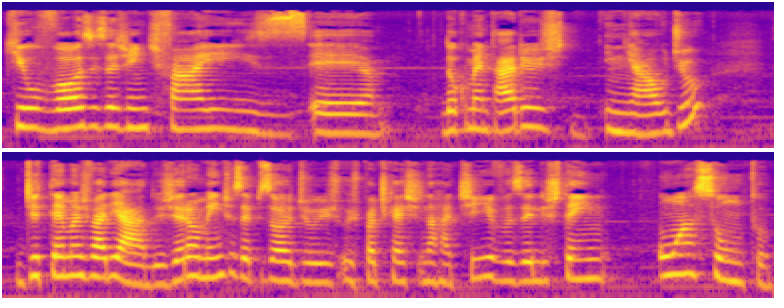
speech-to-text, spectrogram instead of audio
que o Vozes a gente faz é, documentários em áudio de temas variados. Geralmente os episódios, os podcasts narrativos, eles têm um assunto,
